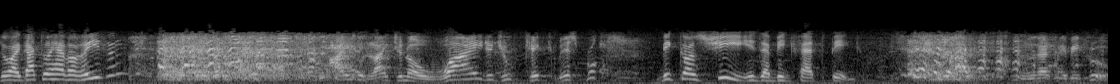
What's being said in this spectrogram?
Do I got to have a reason? I would like to know why did you kick Miss Brooks? Because she is a big fat pig. That may be true,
